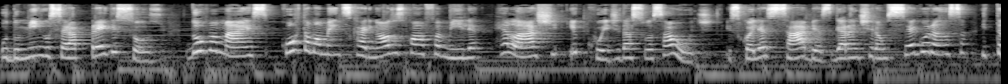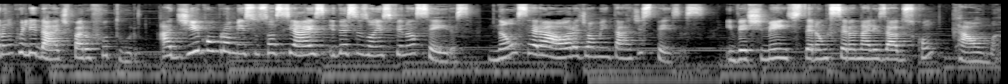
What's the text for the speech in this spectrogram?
O domingo será preguiçoso Durma mais, curta momentos carinhosos com a família, relaxe e cuide da sua saúde. Escolhas sábias garantirão segurança e tranquilidade para o futuro. Adie compromissos sociais e decisões financeiras. Não será a hora de aumentar despesas. Investimentos terão que ser analisados com calma.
